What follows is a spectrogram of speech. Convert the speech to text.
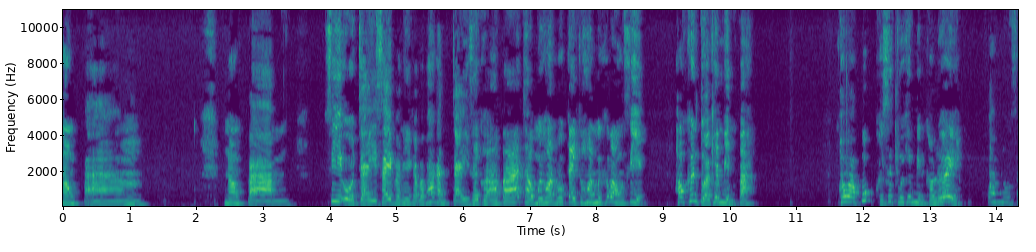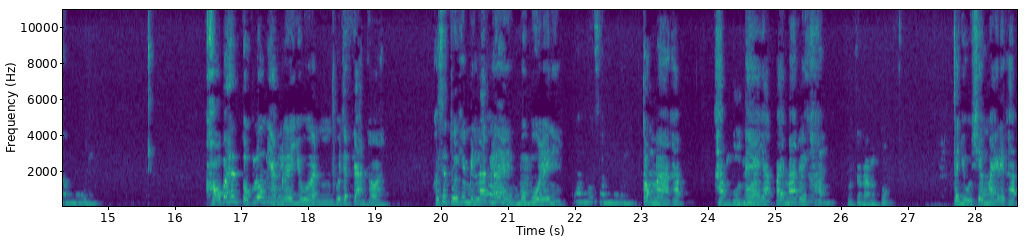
น้องปามน้องปามซี่โอใจใส่ปะนี่กับพระพากันใจใส่ขออาป้าเถ่ามือหอดพวกไก่หอดมือขึ้นมาของซี่เขาขึ้นตัวเข้มบินปะเพราะว่าปุ๊บเขาซื้อตัวเข้มบินเขาเลย ความรู้สมบูรณ์เขาไปท่านตกลงอย่างเลยอยวนผู้จัดการเขาอะเขาซื้อตัวเข้มบินรัดเลย บูบูเลยนี่ความรู้สมบูรณ์ต้องมาครับ ครับแม่อยากไปมากเลยครับกูจะนั่งตรง แต่อยู่เชียงใหม่เลยครับ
